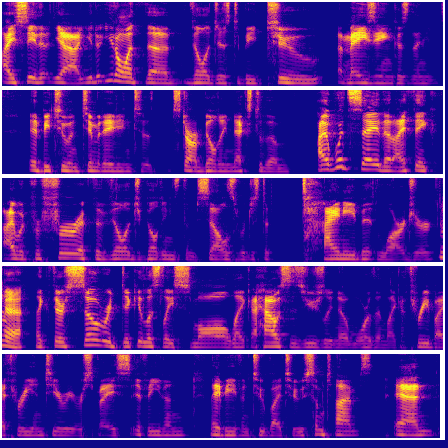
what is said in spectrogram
I see that yeah you you don't want the villages to be too amazing because then it'd be too intimidating to start building next to them. I would say that I think I would prefer if the village buildings themselves were just a tiny bit larger. Yeah. Like they're so ridiculously small. Like a house is usually no more than like a three by three interior space, if even maybe even two by two sometimes. And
